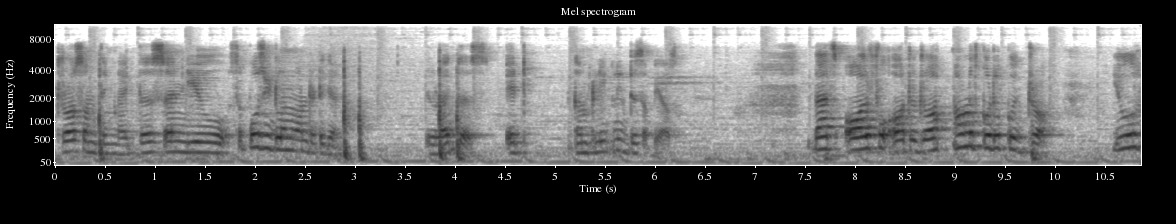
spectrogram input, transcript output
draw something like this and you, suppose you don't want it again. You like this. It completely disappears. That's all for auto draw. Now let's go to quick draw. You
